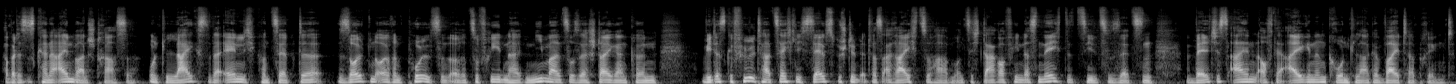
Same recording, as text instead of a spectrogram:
Aber das ist keine Einbahnstraße. Und Likes oder ähnliche Konzepte sollten euren Puls und eure Zufriedenheit niemals so sehr steigern können, wie das Gefühl, tatsächlich selbstbestimmt etwas erreicht zu haben und sich daraufhin das nächste Ziel zu setzen, welches einen auf der eigenen Grundlage weiterbringt.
